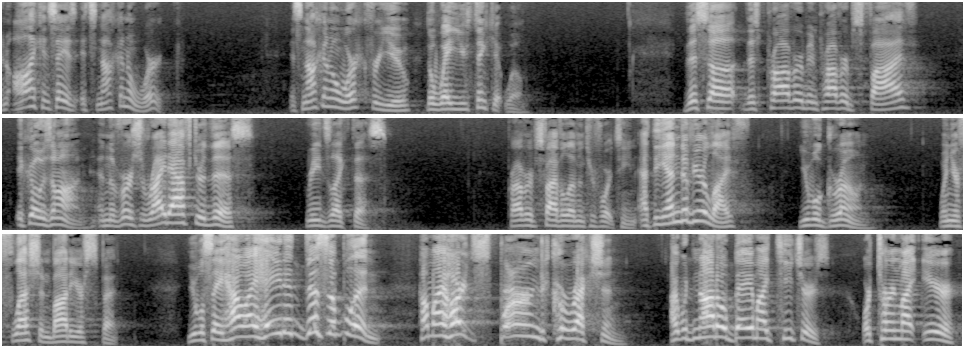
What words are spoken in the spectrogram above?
And all I can say is it's not going to work. It's not going to work for you the way you think it will. This, uh, this proverb in Proverbs 5, it goes on. And the verse right after this reads like this Proverbs 5 11 through 14. At the end of your life, you will groan when your flesh and body are spent. You will say, How I hated discipline! How my heart spurned correction! I would not obey my teachers or turn my ear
